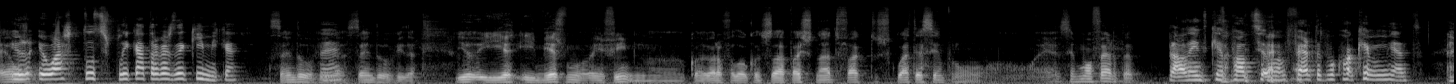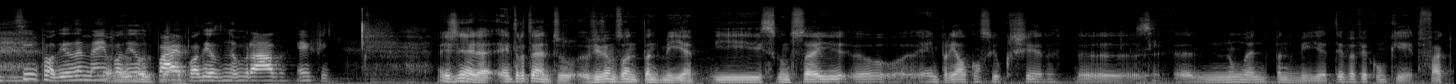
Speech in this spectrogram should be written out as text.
é um... eu, eu, acho que tudo se explica através da química. Sem dúvida, é? sem dúvida. E, e, e, mesmo, enfim, agora falou quando estou apaixonado, de facto, o chocolate é sempre, um, é sempre uma oferta. Para além de que pode ser uma oferta para qualquer momento. Sim, pode ir da mãe, pode ir do pai, pai, pode ir do namorado, enfim. Engenheira, entretanto, vivemos um ano de pandemia e, segundo sei, a Imperial conseguiu crescer uh, num ano de pandemia. Teve a ver com o quê? De facto,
